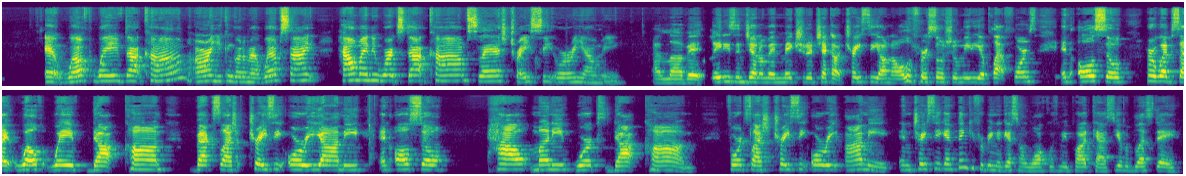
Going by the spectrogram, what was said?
at wealthwave.com, or you can go to my website, howmoneyworks.com slash Tracy Oriomi. I love it. Ladies and gentlemen, make sure to check out Tracy on all of her social media platforms and also her website, wealthwave.com backslash Tracy and also howmoneyworks.com forward slash Tracy Oriomi. And Tracy, again, thank you for being a guest on Walk With Me podcast. You have a blessed day.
